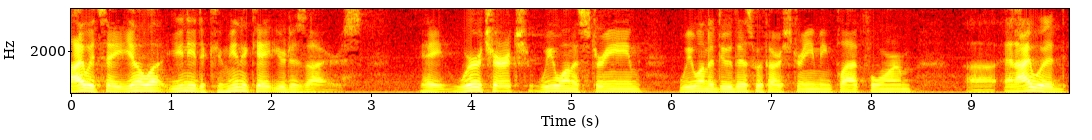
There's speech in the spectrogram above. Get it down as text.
I would say, you know what, you need to communicate your desires. Hey, we're a church, we want to stream, we want to do this with our streaming platform. Uh, and I would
